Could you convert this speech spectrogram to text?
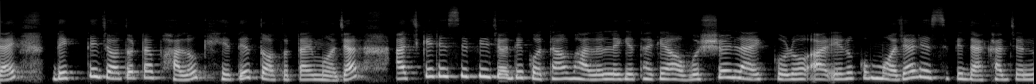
যায়। দেখতে যতটা ভালো, খেতে ততটাই মজার। আজকের রেসিপি যদি কোথাও ভালো লেগে থাকে, অবশ্যই লাইক করো। আর এরকম মজার রেসিপি দেখার জন্য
